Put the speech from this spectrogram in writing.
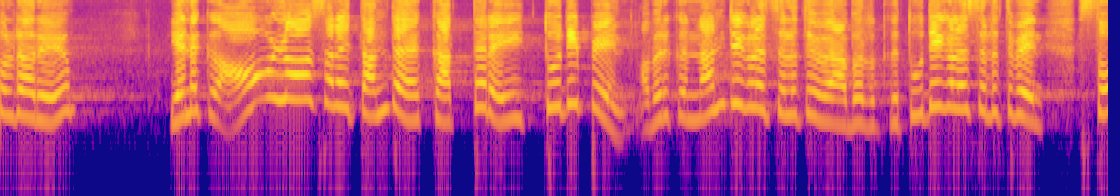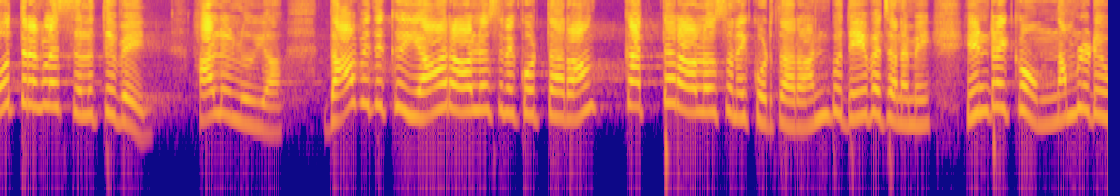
சொல்கிறாரு எனக்கு ஆலோசனை தந்த கத்தரை துதிப்பேன். அவருக்கு நன்றிகளை செலுத்துவேன். அவருக்கு துதிகளை செலுத்துவேன். ஸ்தோத்திரங்களை செலுத்துவேன். ஹalleluya தாவிதுக்கு யார் ஆலோசனை கொடுத்தாராம்? கத்தர் ஆலோசனை கொடுத்தார். அன்பு தேவ ஜனமே இன்றைக்கும் நம்மளுடைய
